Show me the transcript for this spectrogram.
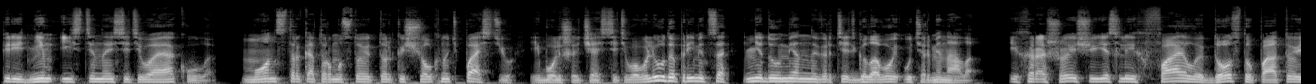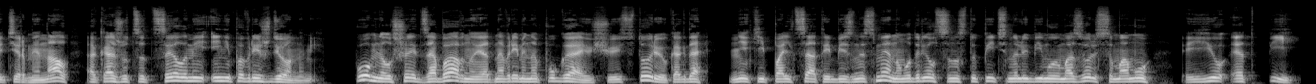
перед ним истинная сетевая акула. Монстр, которому стоит только щелкнуть пастью, и большая часть сетевого люда примется недоуменно вертеть головой у терминала. И хорошо еще, если их файлы, доступ, а то и терминал окажутся целыми и неповрежденными. Помнил Шейд забавную и одновременно пугающую историю, когда некий пальцатый бизнесмен умудрился наступить на любимую мозоль самому UEP,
